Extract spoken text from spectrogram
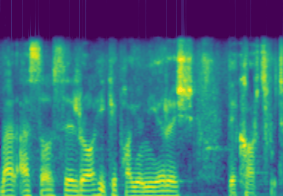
بر اساس راهی که پایونیرش دکارت بود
